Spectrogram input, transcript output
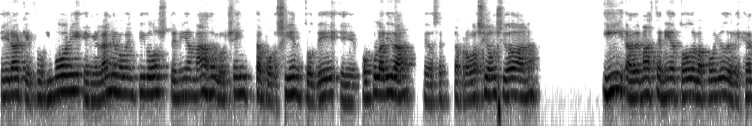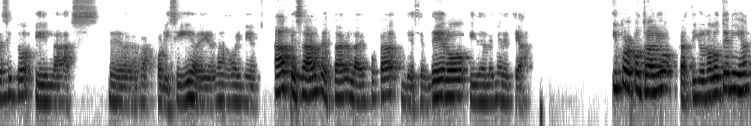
era que Fujimori en el año 92 tenía más del 80% de eh, popularidad, de aprobación ciudadana, y además tenía todo el apoyo del ejército y las, eh, las policías y demás movimientos, a pesar de estar en la época de Sendero y del MDTA. Y por el contrario, Castillo no lo tenía,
